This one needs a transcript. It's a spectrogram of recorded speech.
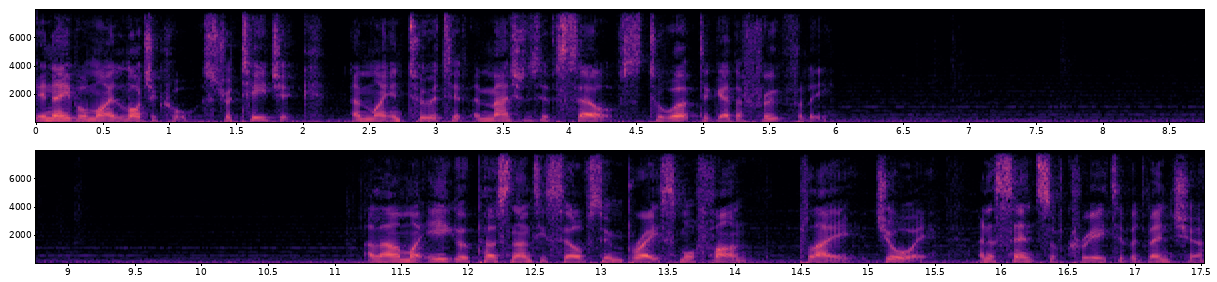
Enable my logical, strategic, and my intuitive, imaginative selves to work together fruitfully. Allow my ego personality selves to embrace more fun, play, joy, and a sense of creative adventure.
